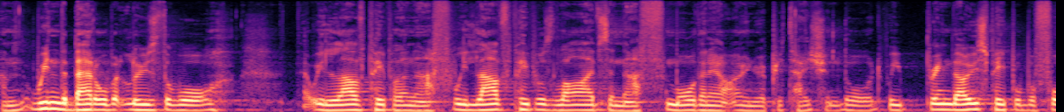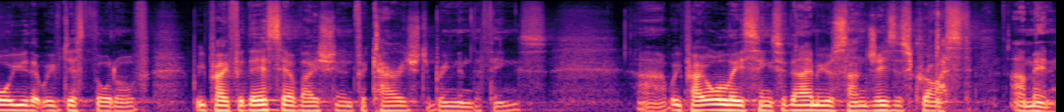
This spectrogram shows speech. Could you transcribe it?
um, win the battle but lose the war, that we love people enough, we love people's lives enough more than our own reputation, Lord. We bring those people before you that we've just thought of. We pray for their salvation and for courage to bring them to things. Uh, we pray all these things in the name of your Son, Jesus Christ. Amen.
